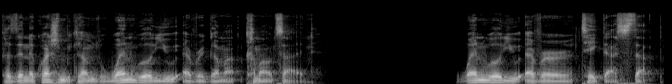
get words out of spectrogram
because then the question becomes when will you ever come, out, come outside when will you ever take that step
